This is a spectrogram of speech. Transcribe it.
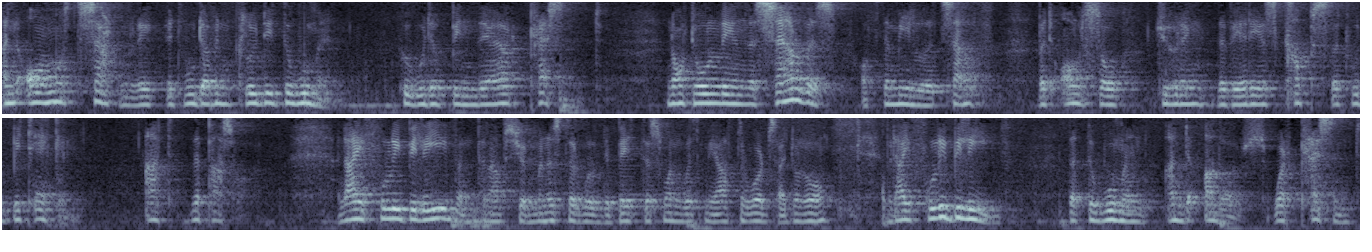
And almost certainly it would have included the woman who would have been there present, not only in the service of the meal itself, but also during the various cups that would be taken at the Passover. And I fully believe, and perhaps your minister will debate this one with me afterwards, I don't know, but I fully believe that the woman and others were present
